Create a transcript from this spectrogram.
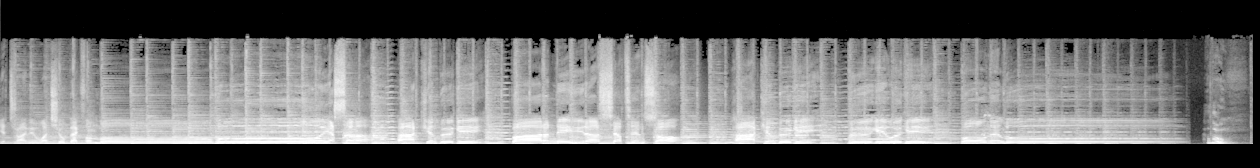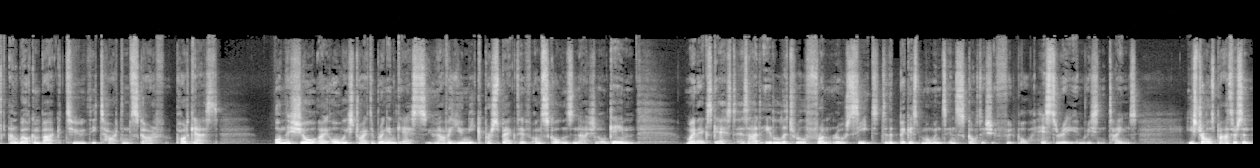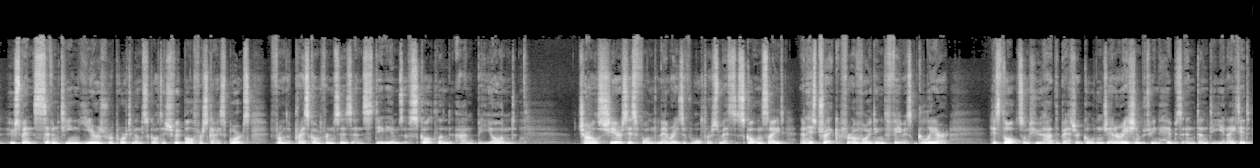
You try me once, you're back for more. Oh, yes, sir, I can boogie, but I need a certain song. I can boogie, boogie, woogie, all night long. Hello, and welcome back to the Tartan Scarf podcast. On this show, I always try to bring in guests who have a unique perspective on Scotland's national game. My next guest has had a literal front row seat to the biggest moments in Scottish football history in recent times. He's Charles Patterson, who spent 17 years reporting on Scottish football for Sky Sports from the press conferences and stadiums of Scotland and beyond. Charles shares his fond memories of Walter Smith's Scotland side and his trick for avoiding the famous glare his thoughts on who had the better golden generation between Hibs and Dundee United,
